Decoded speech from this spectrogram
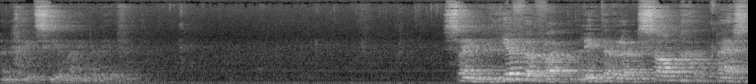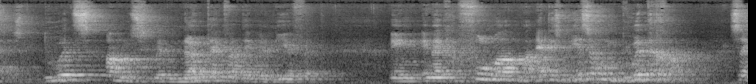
in Getsemane beleef het. Sy lewe wat letterlik saamgepers is, doodsangs, benoudheid wat hy beleef het. En en hy gevoel maar maar ek is besig om dood te gaan. Sy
